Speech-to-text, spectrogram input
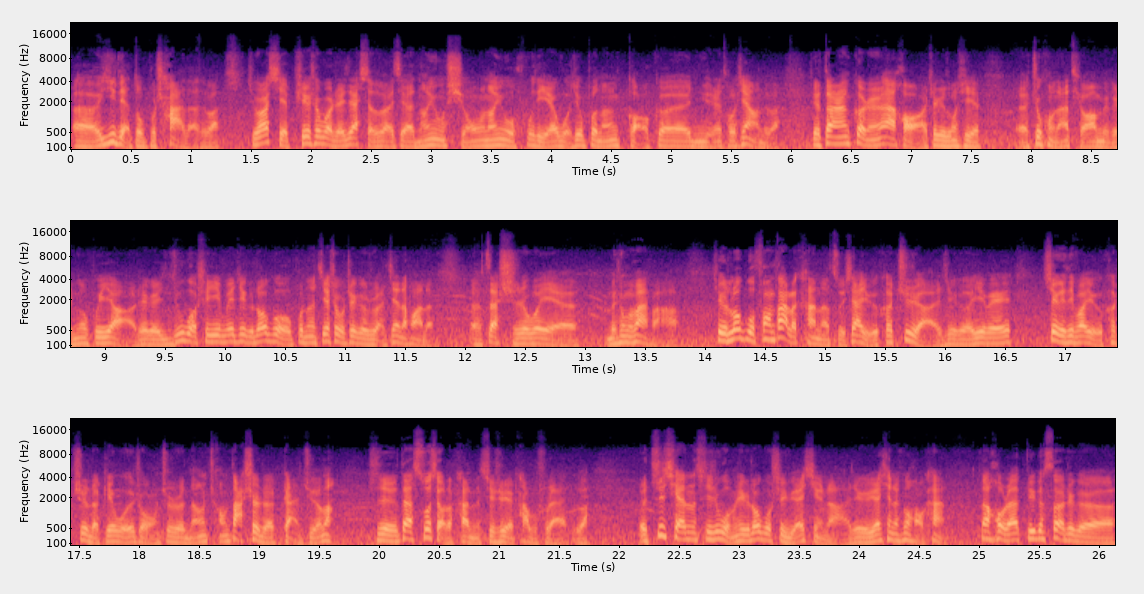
呃，一点都不差的，对吧？就而且凭什么人家写作软件能用熊，能用蝴蝶，我就不能搞个女人头像，对吧？这当然个人爱好啊，这个东西呃众口难调，每个人都不一样啊。这个如果是因为这个 logo 不能接受这个软件的话呢，呃，暂时我也没什么办法啊。这个 logo 放大了看呢，嘴下有一颗痣啊，这个因为这个地方有一颗痣呢，给我一种就是能成大事的感觉嘛。是但缩小了看呢，其实也看不出来，对吧？呃，之前呢，其实我们这个 logo 是圆形的啊，这个圆形的更好看。但后来 Big Sur 这个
